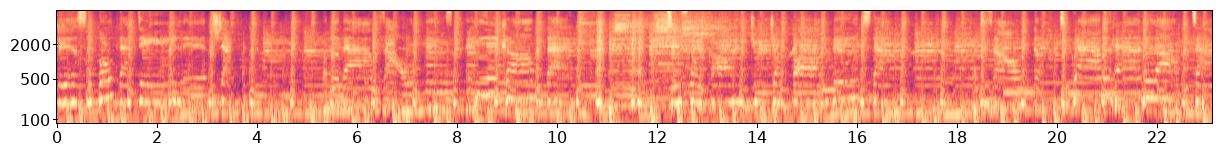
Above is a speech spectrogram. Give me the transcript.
missed the boat that day, left the shack. But that was all he missed, and he ain't coming back. Two stone car and you jump on a big stack. Just long enough to grab a handle off the top.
